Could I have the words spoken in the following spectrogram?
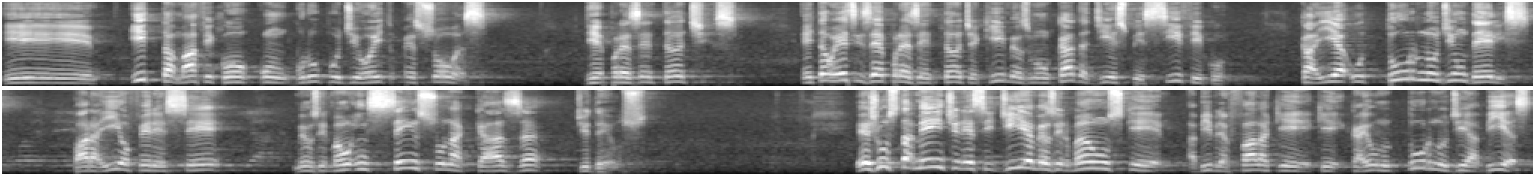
E Itamar ficou com um grupo de oito pessoas, de representantes. Então, esses representantes aqui, meus irmãos, cada dia específico, caía o turno de um deles para ir oferecer, meus irmãos, incenso na casa de Deus. E justamente nesse dia, meus irmãos, que a Bíblia fala que, que caiu no turno de Abias,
